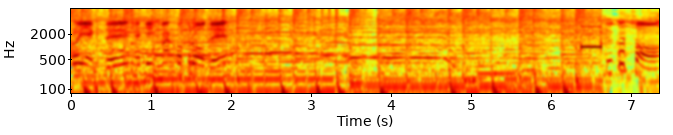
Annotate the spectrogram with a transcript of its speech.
projekty, jakieś dwa hotrody. Tylko co?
